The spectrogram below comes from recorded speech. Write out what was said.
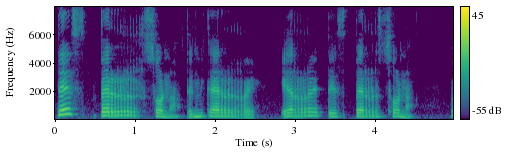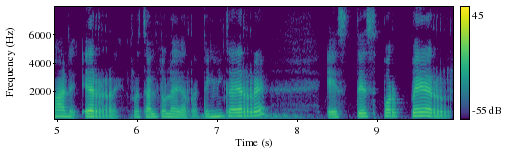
test persona. Técnica R, R, test persona. Vale, R, resalto la R. Técnica R es test por per,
